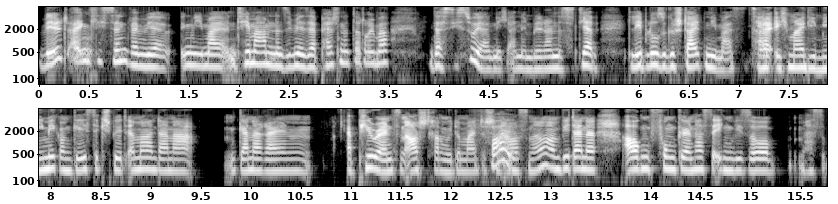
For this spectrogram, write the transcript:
wild eigentlich sind. Wenn wir irgendwie mal ein Thema haben, dann sind wir sehr passionate darüber. Das siehst du ja nicht an den Bildern. Das sind ja leblose Gestalten die meiste Ja, Zeit. ich meine, die Mimik und Gestik spielt immer in deiner generellen Appearance und Ausstrahlung, wie du meintest, schon Voll. aus, ne? Und wie deine Augen funkeln, hast du irgendwie so, hast du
